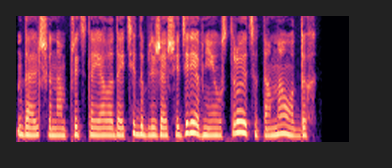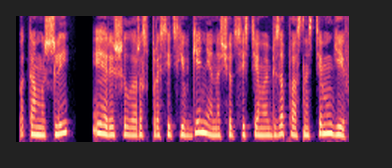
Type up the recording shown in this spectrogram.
Дальше нам предстояло дойти до ближайшей деревни и устроиться там на отдых. Пока мы шли, я решила расспросить Евгения насчет системы безопасности МГИФ.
